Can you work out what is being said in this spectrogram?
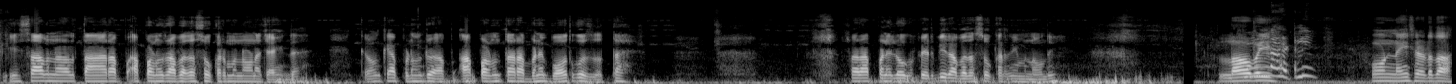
ਇਸ ਹਿਸਾਬ ਨਾਲ ਤਾਂ ਰੱਬ ਆਪਾਂ ਨੂੰ ਰੱਬ ਦਾ ਸ਼ੁਕਰ ਮਨਾਉਣਾ ਚਾਹੀਦਾ ਕਿਉਂਕਿ ਆਪਾਂ ਨੂੰ ਆਪਾਂ ਨੂੰ ਤਾਂ ਰੱਬ ਨੇ ਬਹੁਤ ਕੁਝ ਦਿੱਤਾ ਹੈ। ਪਰ ਆਪਣੇ ਲੋਕ ਫਿਰ ਵੀ ਰੱਬ ਦਾ ਸ਼ੁਕਰ ਨਹੀਂ ਮਨਾਉਂਦੇ। ਲਓ ਬਈ ਫੋਨ ਨਹੀਂ ਛੱਡਦਾ।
